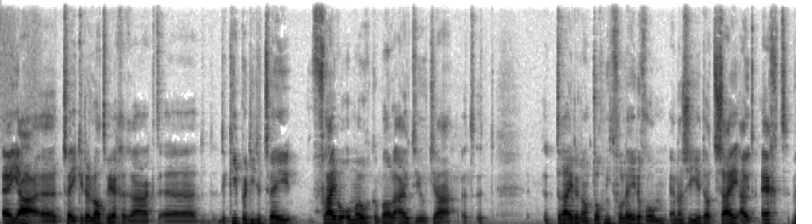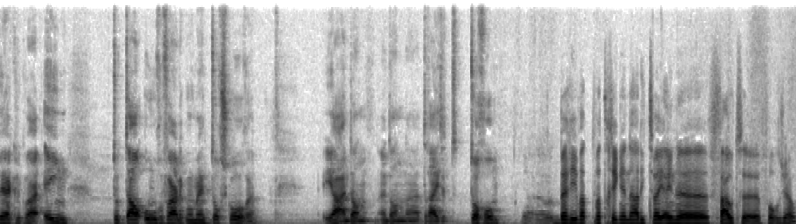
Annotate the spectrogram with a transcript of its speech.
En ja, eh, twee keer de lat weer geraakt. Eh, de keeper die de twee vrijwel onmogelijke ballen uithield. Ja, het, het, het draaide dan toch niet volledig om. En dan zie je dat zij uit echt werkelijk waar één totaal ongevaarlijk moment toch scoren. Ja, en dan, en dan eh, draait het toch om. Ja, Barry, wat, wat ging er na die 2-1 eh, fout volgens jou?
